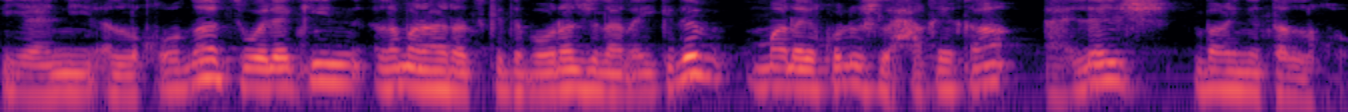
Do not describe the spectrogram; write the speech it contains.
يعني القضاة ولكن المرأة راه تكذب وراجل راه يكذب ما راه يقولوش الحقيقة علاش باغيين يطلقوا.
